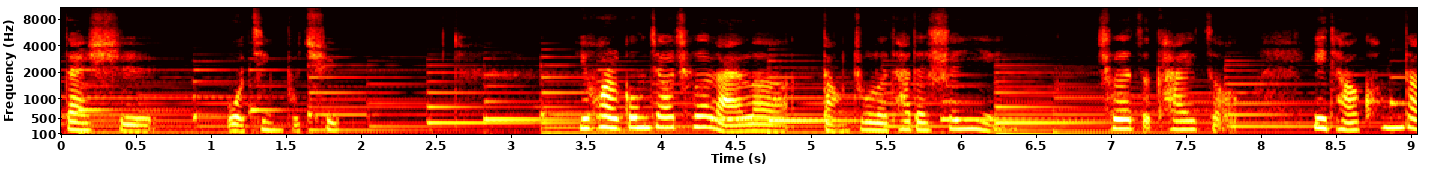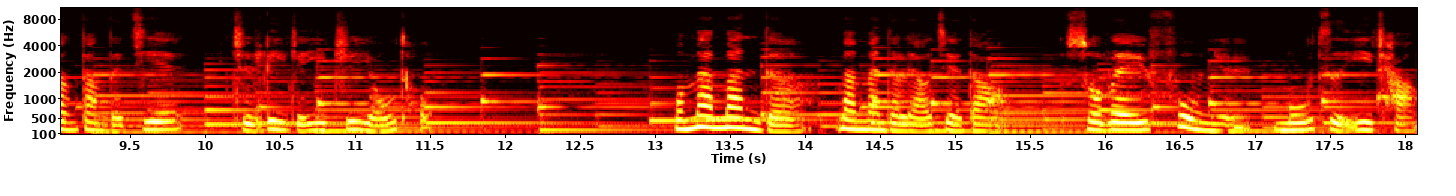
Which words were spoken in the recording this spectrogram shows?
但是我进不去。一会儿公交车来了，挡住了他的身影，车子开走，一条空荡荡的街，只立着一只油桶。我慢慢的、慢慢的了解到，所谓父女母子一场，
